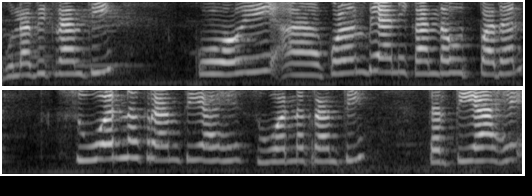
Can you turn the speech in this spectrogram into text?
गुलाबी क्रांती कोळी कोळंबी आणि कांदा उत्पादन. सुवर्ण क्रांती आहे सुवर्ण क्रांती. तर ती आहे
